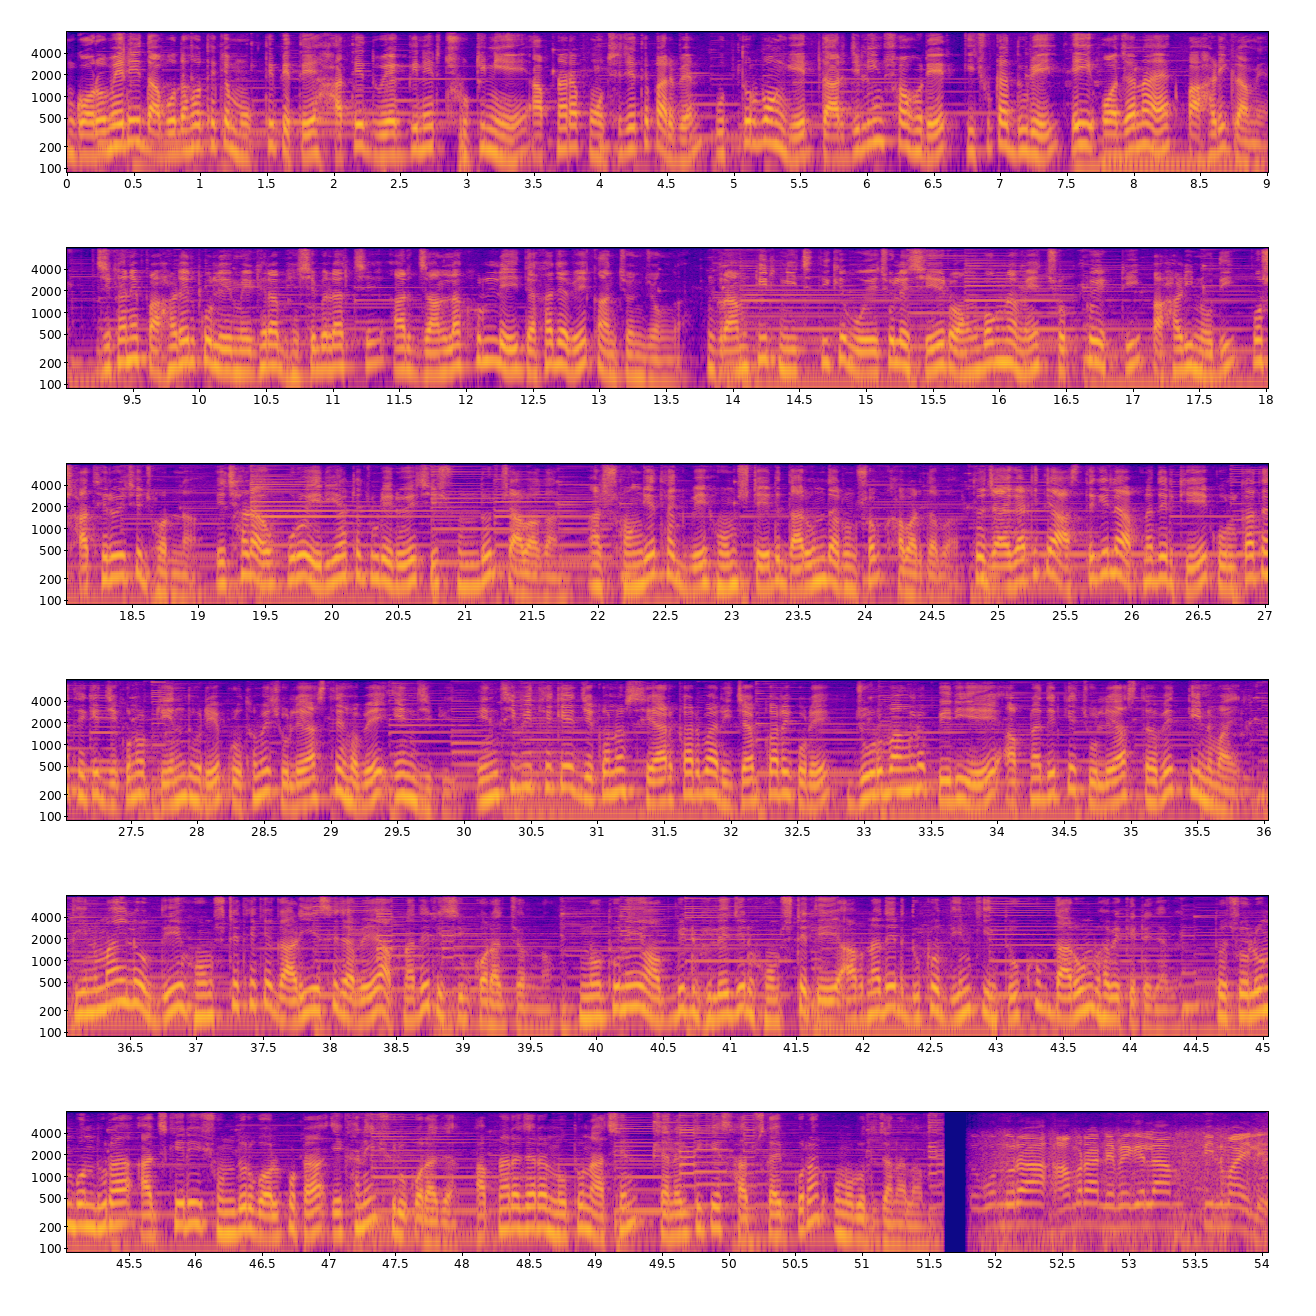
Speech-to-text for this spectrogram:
গরমের এই দাবদাহ থেকে মুক্তি পেতে হাতে দু একদিনের ছুটি নিয়ে আপনারা পৌঁছে যেতে পারবেন উত্তরবঙ্গের দার্জিলিং শহরের কিছুটা দূরেই এই অজানা এক পাহাড়ি গ্রামে। যেখানে পাহাড়ের কোলে মেঘেরা ভেসে বেড়াচ্ছে আর জানলা খুললেই দেখা যাবে কাঞ্চনজঙ্ঘা। গ্রামটির নিচ দিকে বয়ে চলেছে রংবং নামে ছোট্ট একটি পাহাড়ি নদী ও সাথে রয়েছে ঝর্ণা। এছাড়াও পুরো এরিয়াটা জুড়ে রয়েছে সুন্দর চা বাগান। আর সঙ্গে থাকবে হোমস্টের দারুণ দারুণ সব খাবার দাবার। তো জায়গাটিতে আসতে গেলে আপনাদেরকে কলকাতা থেকে যে কোনো ট্রেন ধরে প্রথমে চলে আসতে হবে এনজিপি। এনজিপি থেকে যে কোনো শেয়ার কার বা রিজার্ভ কারে করে জোড়বাংলো পেরিয়ে আপনাদেরকে চলে আসতে হবে তিন মাইল। তিন মাইল অবধি হোমস্টে থেকে গাড়ি এসে যাবে আপনাদের রিসিভ করার জন্য। নতুন এই অফবিট ভিলেজের হোমস্টেতে আপনাদের দুটো দিন কিন্তু খুব দারুণভাবে কেটে যাবে। তো চলুন বন্ধুরা, আজকের এই সুন্দর গল্পটা এখানেই শুরু করা যাক। আপনারা যারা নতুন আছেন চ্যানেলটিকে সাবস্ক্রাইব করার অনুরোধ জানালাম। তো বন্ধুরা, আমরা নেমে গেলাম তিন মাইলে।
